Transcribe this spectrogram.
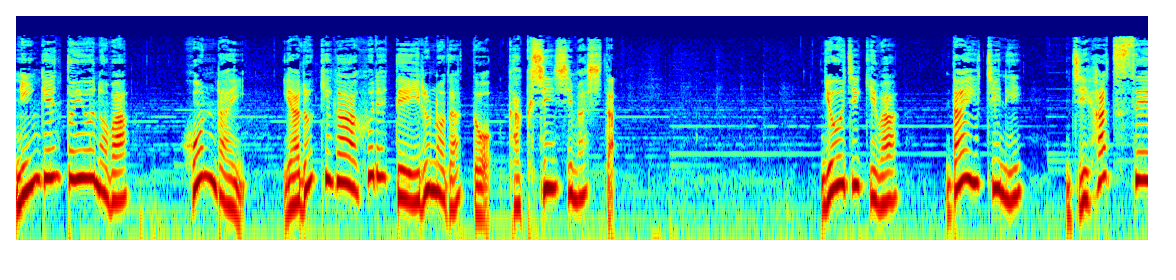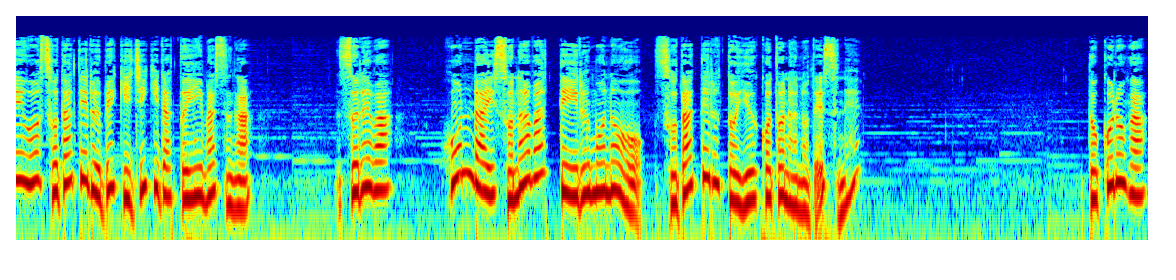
人間というのは本来やる気があふれているのだと確信しました。幼児期は第一に自発性を育てるべき時期だと言いますがそれは本来備わっているものを育てるということなのですね。ところが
